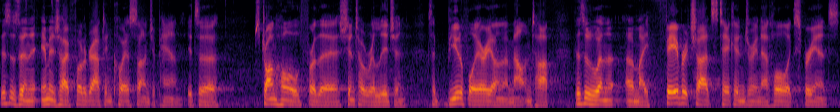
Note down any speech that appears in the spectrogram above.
This is an image I photographed in Koyasan, Japan. It's a stronghold for the Shinto religion. It's a beautiful area on a mountaintop. This is one of my favorite shots taken during that whole experience.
